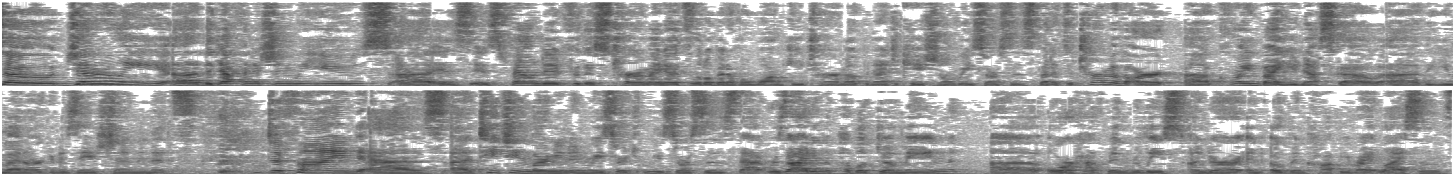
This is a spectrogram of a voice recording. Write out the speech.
so generally, uh, the definition we use uh, is, is founded for this term. I know it's a little bit of a wonky term, open educational resources, but it's a term of art uh, coined by UNESCO, uh, the UN organization, and it's defined as uh, teaching, learning, and research resources that reside in the public domain uh, or have been released under an open copyright license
